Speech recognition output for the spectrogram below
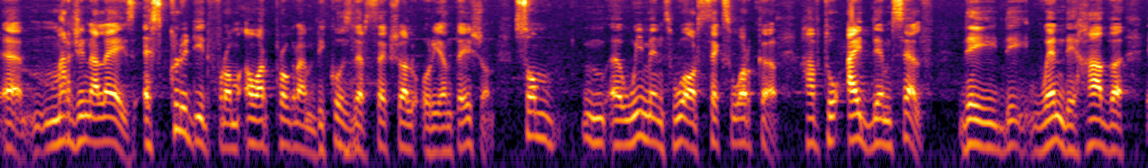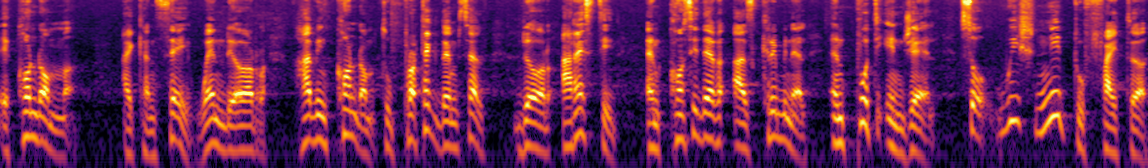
uh, marginalized, excluded from our program because their sexual orientation. Some mm, women who are sex workers have to hide themselves. They, they, when they have a, a condom, I can say, when they are having condom to protect themselves, they are arrested and considered as criminal and put in jail. So we need to fight uh,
